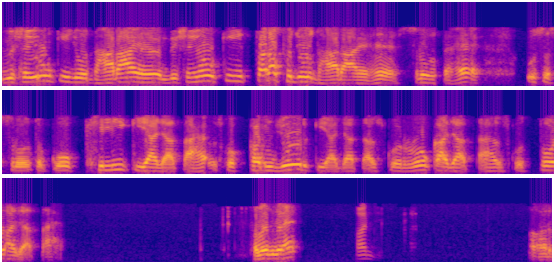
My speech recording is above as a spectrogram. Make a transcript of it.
विषयों की जो धाराएँ हैं, विषयों की तरफ़ जो धाराएँ हैं, स्रोत है उस स्रोत को खिली किया जाता है उसको कमज़ोर किया जाता है उसको रोका जाता है उसको तोड़ा जाता है। समझ गए? हाँ जी। और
